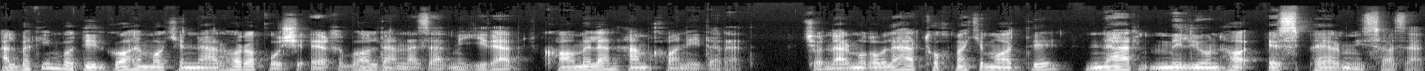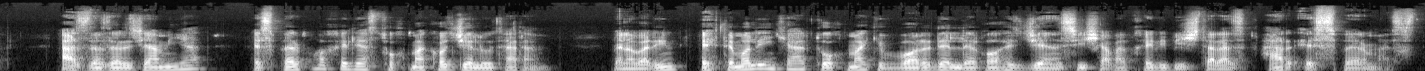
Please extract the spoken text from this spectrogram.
البته این با دیدگاه ما که نرها را خوش اقبال در نظر می‌گیرد کاملا همخوانی دارد. چون در مقابل هر تخمک ماده نر میلیون ها اسپرم می‌سازد. از نظر جمعیت اسپرم خیلی از تخمک ها جلوترند. بنابراین احتمال اینکه هر تخمک وارد لقاه جنسی شود خیلی بیشتر از هر اسپرم است.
